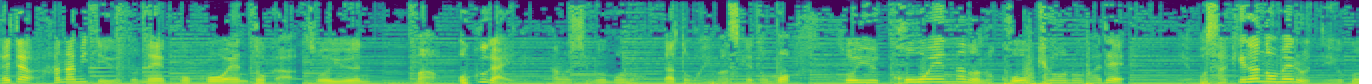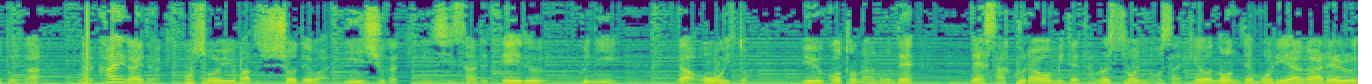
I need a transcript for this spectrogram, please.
大体花見というとね、こう公園とかそういうまあ、屋外で楽しむものだと思いますけども、そういう公園などの公共の場で、お酒が飲めるっていうことが、海外では結構そういう場所では飲酒が禁止されている国が多いということなので、ね、桜を見て楽しそうにお酒を飲んで盛り上がれる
